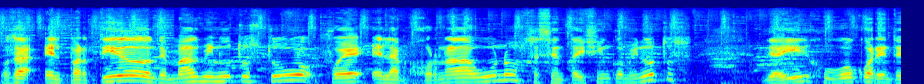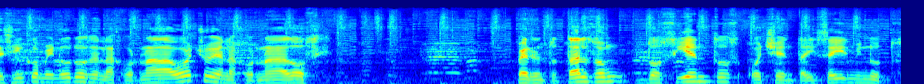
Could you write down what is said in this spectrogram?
O sea, el partido donde más minutos tuvo fue en la jornada 1, 65 minutos. De ahí jugó 45 minutos en la jornada 8 y en la jornada 12. Pero en total son 286 minutos.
